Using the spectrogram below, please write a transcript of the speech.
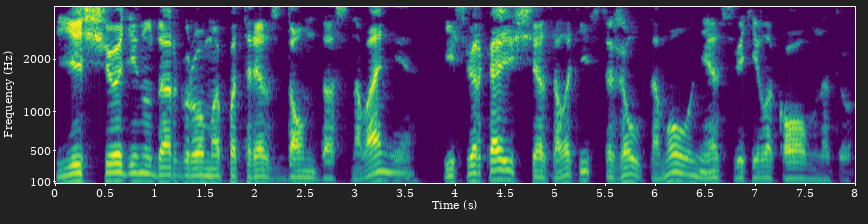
Еще один удар грома потряс дом до основания, и сверкающая золотисто-желтая молния осветила комнату,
